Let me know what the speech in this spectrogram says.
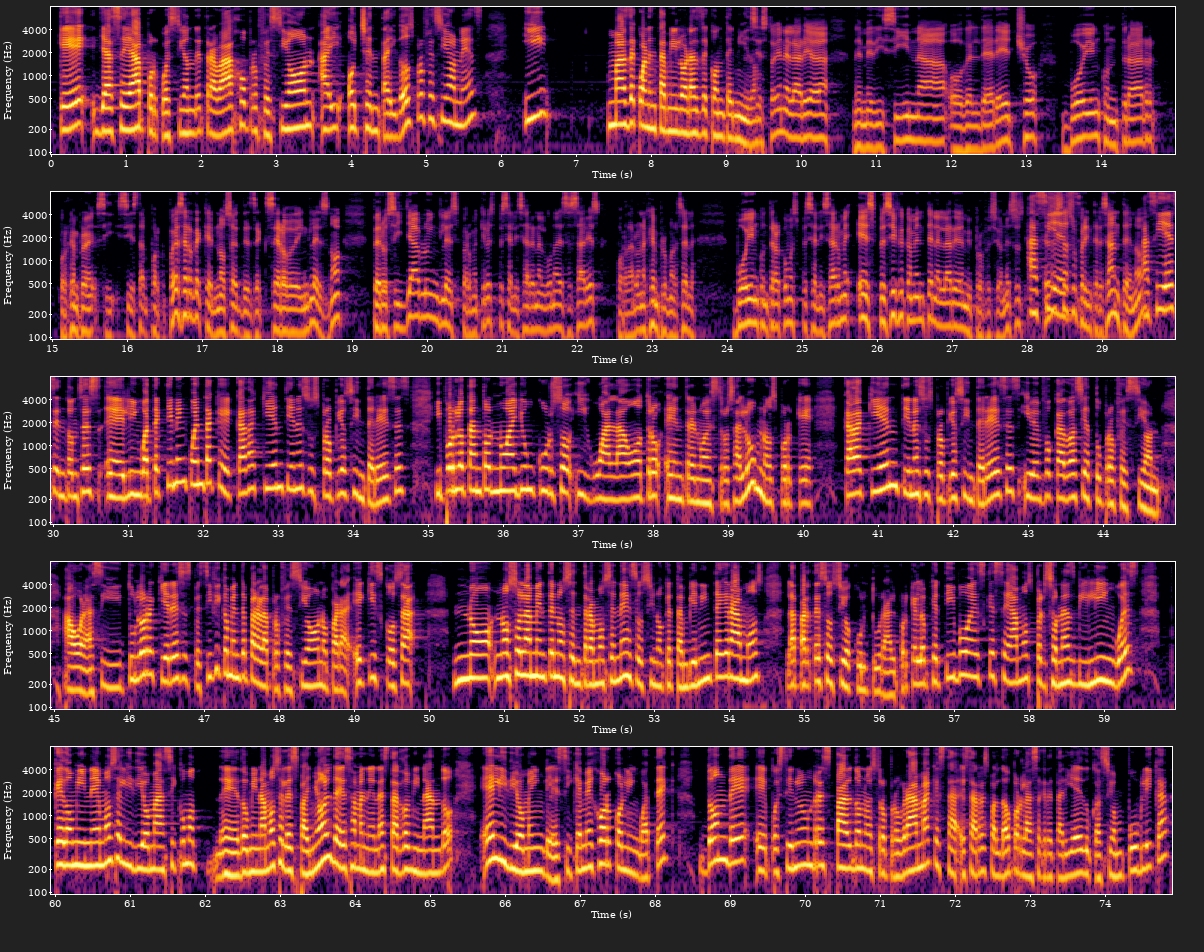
que ya sea por cuestión de trabajo, profesión, hay 82 profesiones y más de 40 mil horas de contenido. Si estoy en el área de medicina o del derecho, voy a encontrar por ejemplo, si, si está, porque puede ser de que no sé desde cero de inglés, ¿no? Pero si ya hablo inglés, pero me quiero especializar en alguna de esas áreas, por dar un ejemplo, Marcela, voy a encontrar cómo especializarme específicamente en el área de mi profesión. Eso, es, Así está súper interesante, ¿no? Así es. Entonces, eh, Linguatec tiene en cuenta que cada quien tiene sus propios intereses y por lo tanto no hay un curso igual a otro entre nuestros alumnos porque cada quien tiene sus propios intereses y va enfocado hacia tu profesión. Ahora, si tú lo requieres específicamente para la profesión o para X cosa, no, no solamente nos centramos en eso, sino que también integramos la parte sociocultural, porque el objetivo es que seamos personas bilingües que dominemos el idioma, así como eh, dominamos el español, de esa manera estar dominando el idioma inglés. Y qué mejor con Linguatec, donde eh, pues tiene un respaldo nuestro programa, que está, está respaldado por la Secretaría de Educación Pública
